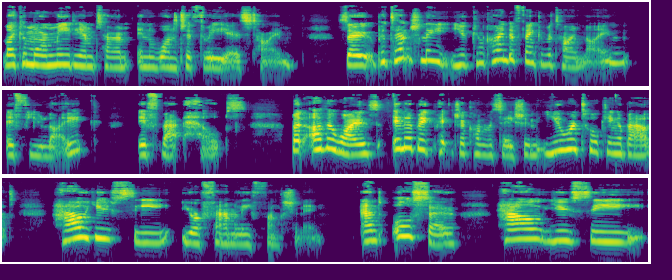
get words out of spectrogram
like a more medium term in one to three years' time. So potentially you can kind of think of a timeline if you like, if that helps. But otherwise, in a big picture conversation, you were talking about how you see your family functioning and also how you see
